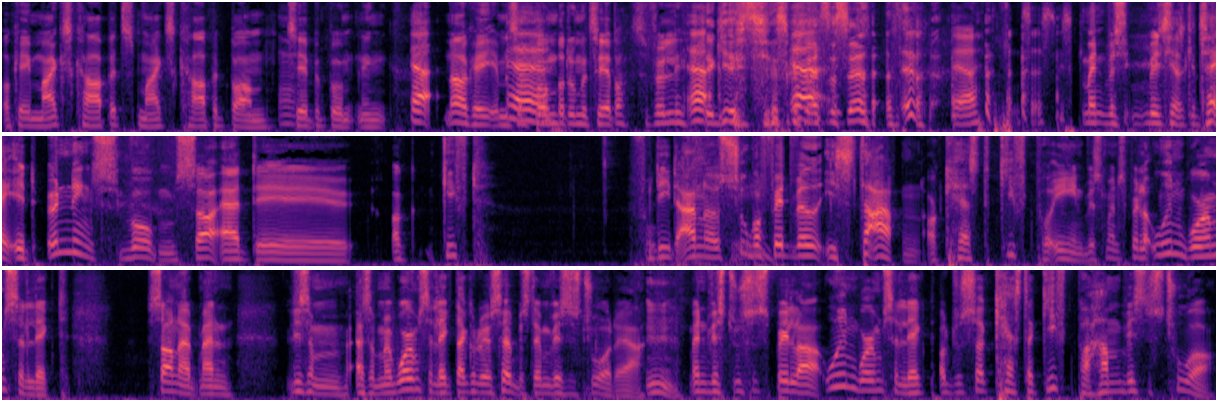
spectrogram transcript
okay, Mike's Carpets, Mike's Carpet Bomb, mm. tæppebumpning. Ja. Nå okay, jamen, så Ja, ja. bomber du med tæpper, selvfølgelig. Ja. Det giver siger sgu Ja. ja. sig selv. Altså. Ja, fantastisk. Men hvis, hvis jeg skal tage et yndlingsvåben, så er det og gift. Fordi der er noget super fedt ved i starten at kaste gift på en. Hvis man spiller uden Worm Select, sådan at man ligesom... Altså med Worm Select, der kan du jo selv bestemme, hvis tur det er. Mm. Men hvis du så spiller uden Worm Select, og du så kaster gift på ham, hvis tur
